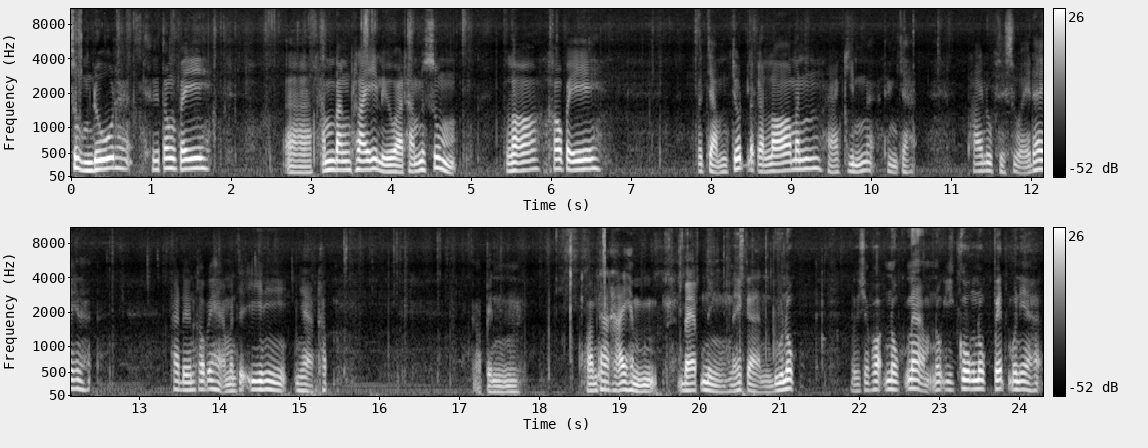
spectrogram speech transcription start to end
ซุ่มดูนะฮะคือต้องไปอ่าทำบังไพลหรือว่าทำซุ่มล้อเข้าไป ประจำจุดแล้วก็ล้อมันหากินนะถึงจะถ่ายรูปสวยๆได้นะ ถ้าเดินเข้าไปหามันจะอีนี่ยากครับก็เป็นความท้าทายแห่งแบบหนึ่งในการดูนก โดยเฉพาะนกน้ำนกอีโกงนกเป็ดพวกนี้ฮะ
